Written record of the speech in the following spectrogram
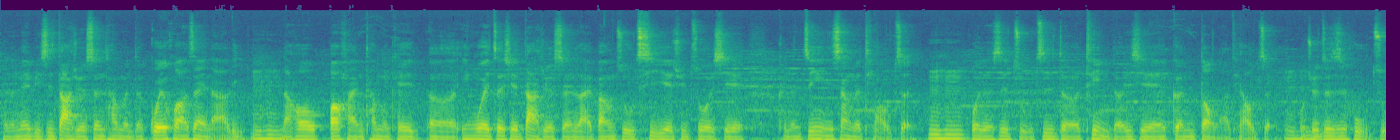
可能 maybe 是大学生他们的规划在哪里，然后包含他们可以呃，因为这些大学生来帮助企业去做一些。可能经营上的调整，嗯哼，或者是组织的 team 的一些跟动啊调整，我觉得这是互助。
